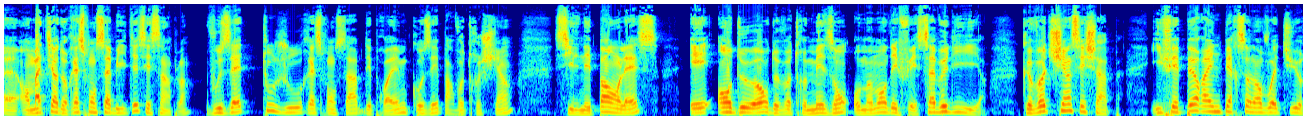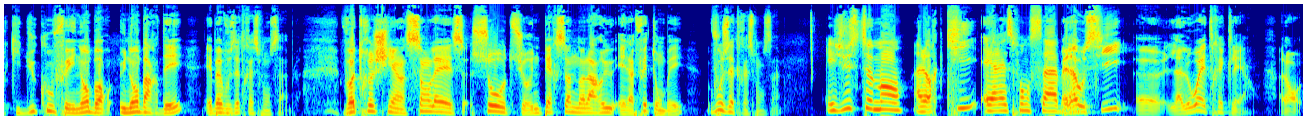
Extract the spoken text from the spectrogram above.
Euh, en matière de responsabilité, c'est simple. Hein. Vous êtes toujours responsable des problèmes causés par votre chien s'il n'est pas en laisse et en dehors de votre maison au moment des faits. Ça veut dire que votre chien s'échappe, il fait peur à une personne en voiture qui du coup fait une, une embardée, et eh ben vous êtes responsable. Votre chien sans laisse saute sur une personne dans la rue et la fait tomber, vous êtes responsable. Et justement, alors qui est responsable? Là aussi, euh, la loi est très claire. Alors,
